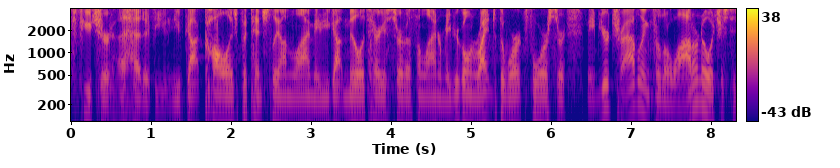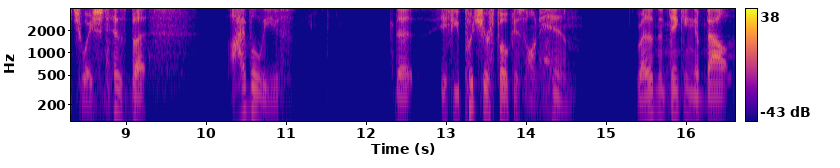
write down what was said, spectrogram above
future ahead of you. You've got college potentially online, maybe you got military service online, or maybe you're going right into the workforce, or maybe you're traveling for a little while. I don't know what your situation is, but I believe that if you put your focus on Him, rather than thinking about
